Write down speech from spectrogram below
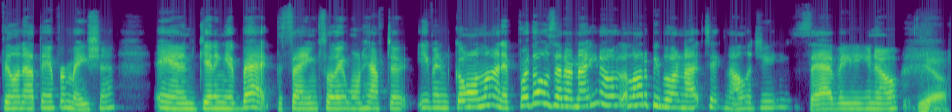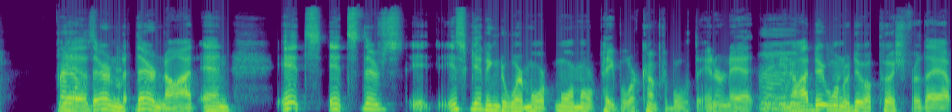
filling out the information and getting it back the same so they won't have to even go online. And for those that are not, you know, a lot of people are not technology savvy, you know. yeah For yeah those- they're they're not and it's it's there's it, it's getting to where more more and more people are comfortable with the internet and, you know Mm. i do want to do a push for that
